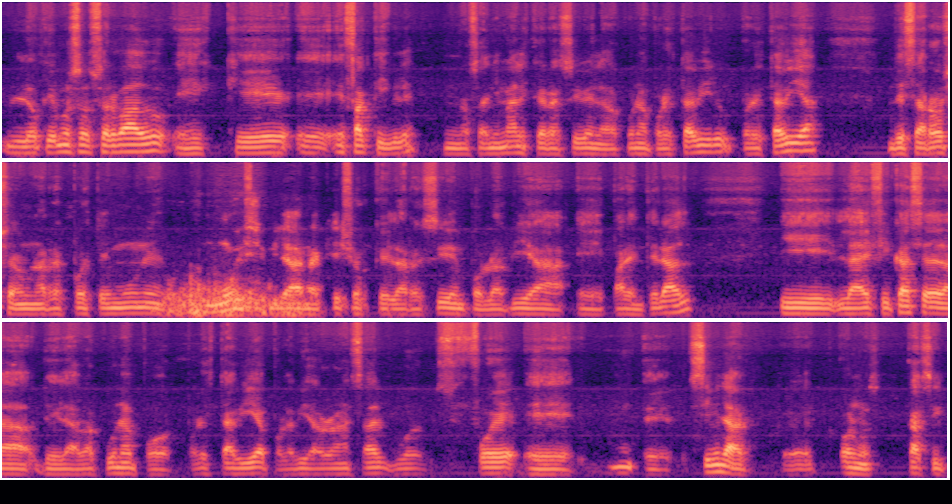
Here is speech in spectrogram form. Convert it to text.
lo que hemos observado es que eh, es factible. Los animales que reciben la vacuna por esta, vía desarrollan una respuesta inmune muy similar a aquellos que la reciben por la vía parenteral. Y la eficacia de la, de la vacuna por, por, esta vía, por la vía oronasal, fue eh, similar, casi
